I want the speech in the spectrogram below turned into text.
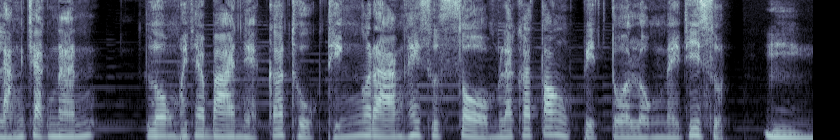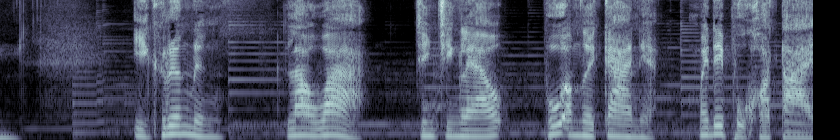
หลังจากนั้นโรงพยาบาลเนี่ยก็ถูกทิ้งร้างให้สุดโทรมแล้วก็ต้องปิดตัวลงในที่สุด อืม อีกเรื่องหนึ่งเล่าว่าจริง ๆ แล้ว ผู้อำนวยการเนี่ยไม่ได้ผูกคอตาย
